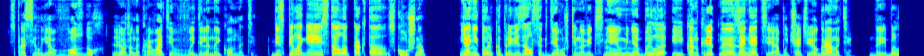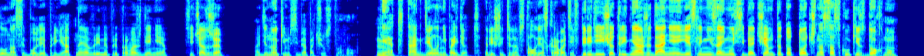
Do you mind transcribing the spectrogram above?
— спросил я в воздух, лежа на кровати в выделенной комнате. Без Пелагеи стало как-то скучно. Я не только привязался к девушке, но ведь с ней у меня было и конкретное занятие — обучать ее грамоте. Да и было у нас и более приятное времяпрепровождение. Сейчас же одиноким себя почувствовал. «Нет, так дело не пойдет», — решительно встал я с кровати. «Впереди еще три дня ожидания. Если не займу себя чем-то, то точно со скуки сдохну.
